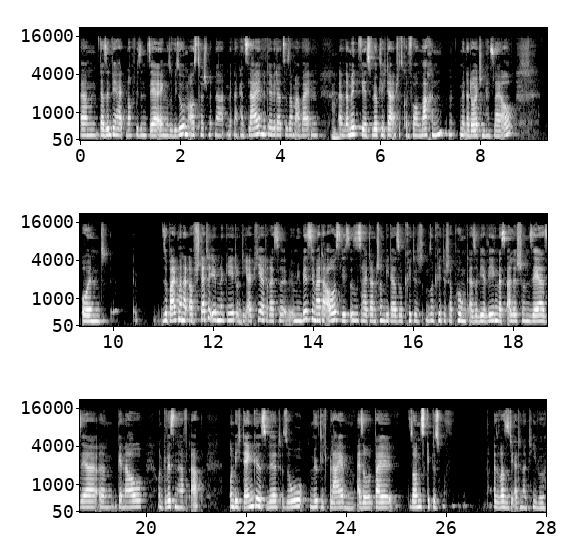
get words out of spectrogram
Ähm, da sind wir halt noch, wir sind sehr eng sowieso im Austausch mit einer, mit einer Kanzlei, mit der wir da zusammenarbeiten, mhm. ähm, damit wir es wirklich datenschutzkonform machen, mit einer deutschen Kanzlei auch. Und sobald man halt auf Städteebene geht und die IP-Adresse irgendwie ein bisschen weiter ausliest, ist es halt dann schon wieder so, kritisch, so ein kritischer Punkt. Also wir wägen das alles schon sehr, sehr ähm, genau und gewissenhaft ab. Und ich denke, es wird so möglich bleiben. Also, weil sonst gibt es, also was ist die Alternative?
